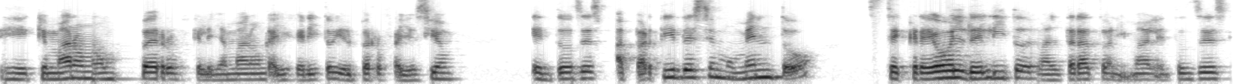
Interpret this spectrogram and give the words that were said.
eh, quemaron a un perro que le llamaron callejerito y el perro falleció. Entonces, a partir de ese momento, se creó el delito de maltrato animal. Entonces,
